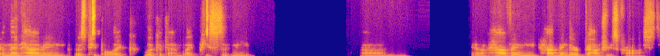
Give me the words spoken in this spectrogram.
and then having those people like look at them like pieces of meat um, you know having having their boundaries crossed.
